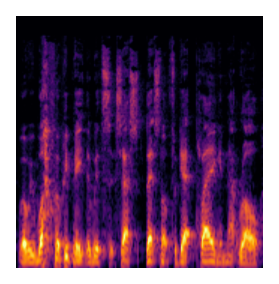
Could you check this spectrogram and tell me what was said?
where we where we beat them with Success. Let's not forget playing in that role.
